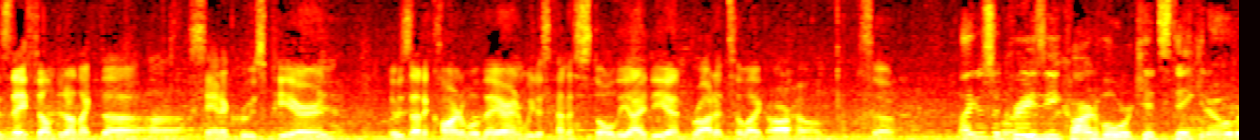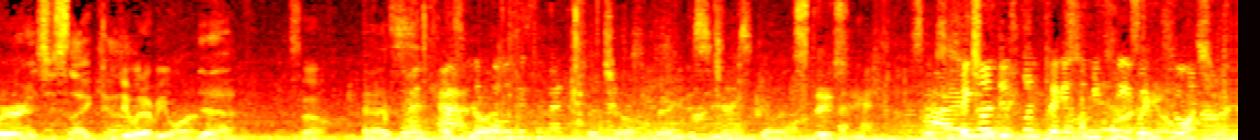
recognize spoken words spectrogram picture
because they filmed it on like the uh, Santa Cruz Pier, and it was at a carnival there, and we just kind of stole the idea and brought it to like our home. So Like just a crazy carnival where kids take it over and it's just like uh, do whatever you want. Yeah. So. Yes. How's it going? Mitchell, very good to see you. How's it going? Stacy. Hang on just one second. Let me see what's going on.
